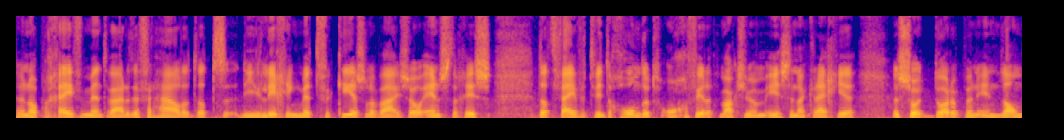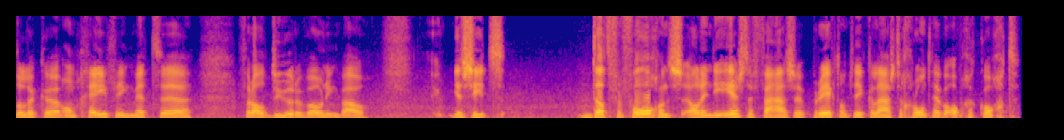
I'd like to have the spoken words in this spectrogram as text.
En op een gegeven moment waren de verhalen dat die ligging met verkeerslawaai zo ernstig is dat 2500 ongeveer het maximum is. En dan krijg je een soort dorpen in landelijke omgeving met eh, vooral dure woningbouw. Je ziet dat vervolgens al in die eerste fase projectontwikkelaars de grond hebben opgekocht.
